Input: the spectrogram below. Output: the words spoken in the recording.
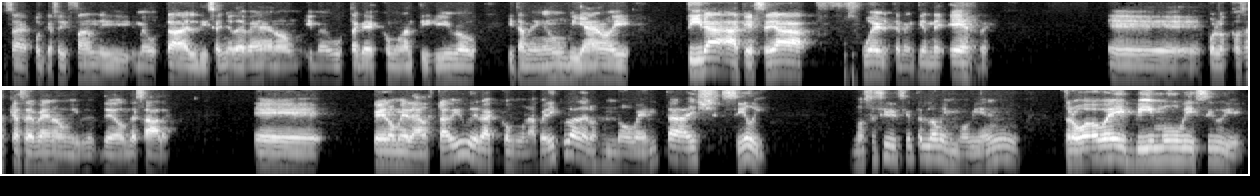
¿sabes? Porque soy fan y me gusta el diseño de Venom y me gusta que es como un anti-hero y también es un villano y tira a que sea fuerte, ¿me entiendes? R. Eh, por las cosas que hace Venom y de dónde sale. Eh, pero me da esta vibra como una película de los 90-ish silly. No sé si sientes lo mismo, bien throwaway B-movie silly.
